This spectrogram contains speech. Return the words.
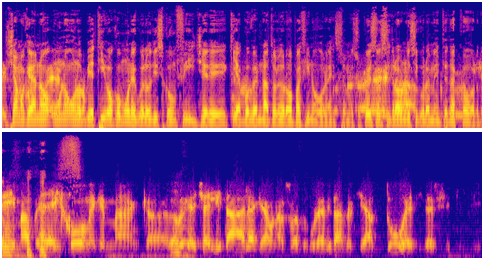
diciamo che hanno un, un, obiettivo comune quello di sconfiggere chi ha governato l'Europa finora insomma su questo si trovano sicuramente d'accordo sì ma è il come che manca c'è l'Italia che ha una sua peculiarità perché ha due diversi tipi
